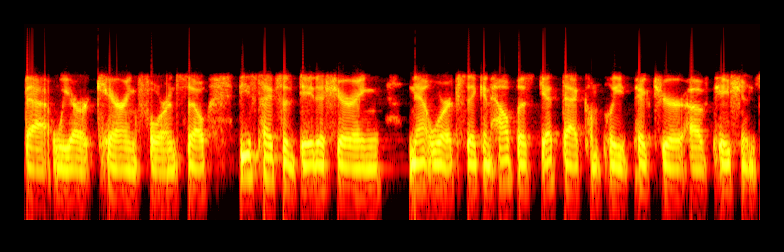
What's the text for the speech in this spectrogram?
that we are caring for. And so these types of data sharing networks, they can help us get that complete picture of patients.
